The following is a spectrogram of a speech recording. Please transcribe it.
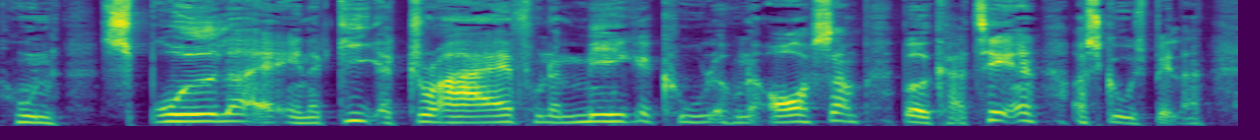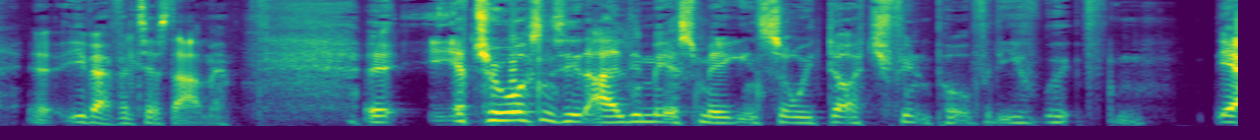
Hun sprudler af energi og drive, hun er mega cool, og hun er awesome, både karakteren og skuespilleren, øh, i hvert fald til at starte med. Øh, jeg tøver sådan set aldrig med at smække en Zoe Dodge film på, fordi ja,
